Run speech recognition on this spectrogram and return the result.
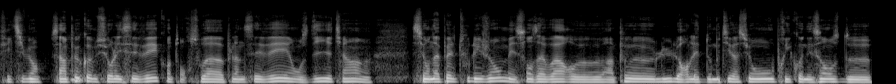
Effectivement. C'est un peu mm. comme sur les CV, quand on reçoit plein de CV, on se dit, tiens, si on appelle tous les gens, mais sans avoir euh, un peu lu leur lettre de motivation, pris connaissance de,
